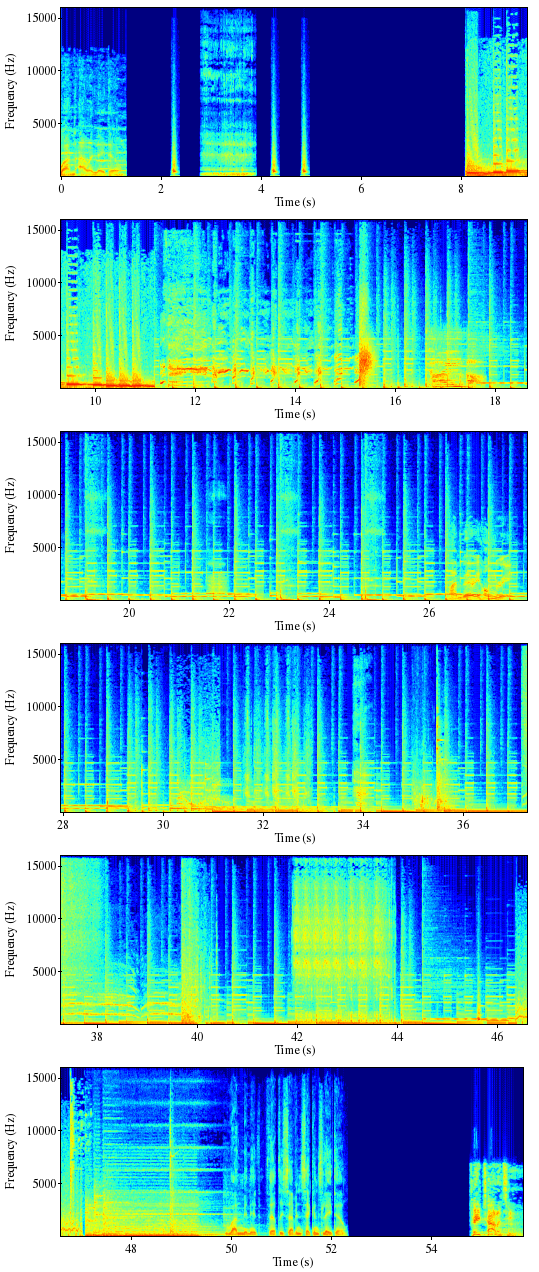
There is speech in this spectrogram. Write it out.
One hour later. Time up! I'm very hungry. One minute, 37 seconds later. Fatality!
